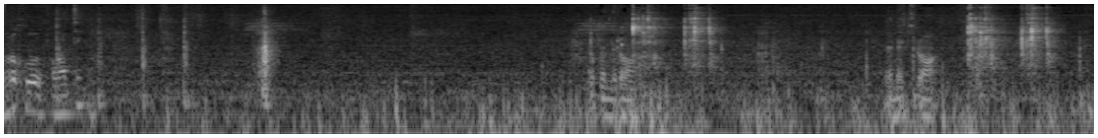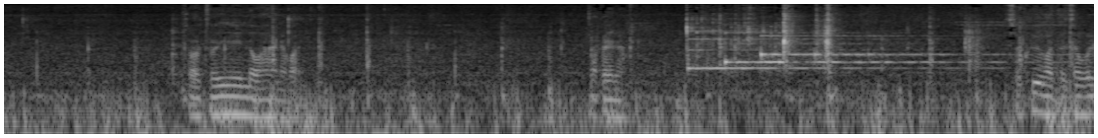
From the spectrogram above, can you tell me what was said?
Cover khu vực khu phòng trích open the door. The next door. Cho cho đi lên lầu hai nào bạn. Cà phê nào. Sau khi hoàn thành xong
